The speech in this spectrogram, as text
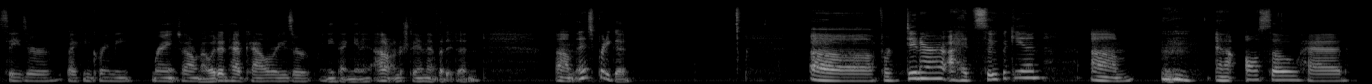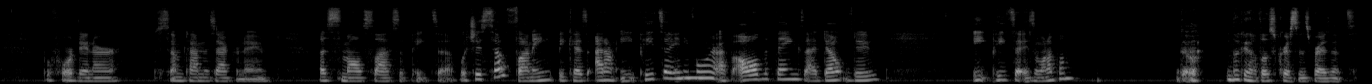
Caesar bacon creamy ranch. I don't know. It didn't have calories or anything in it. I don't understand that, but it didn't. Um, it's pretty good. Uh, for dinner, I had soup again. Um, and I also had, before dinner, sometime this afternoon, a small slice of pizza, which is so funny because I don't eat pizza anymore. Of all the things I don't do, eat pizza is one of them. Look at all those Christmas presents.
